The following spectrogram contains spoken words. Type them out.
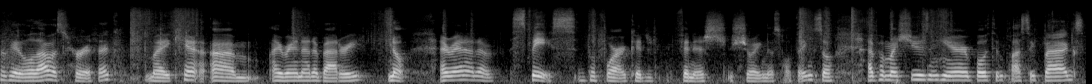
Okay, well that was horrific. My can't, um, I ran out of battery. No, I ran out of space before I could finish showing this whole thing. So I put my shoes in here, both in plastic bags.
